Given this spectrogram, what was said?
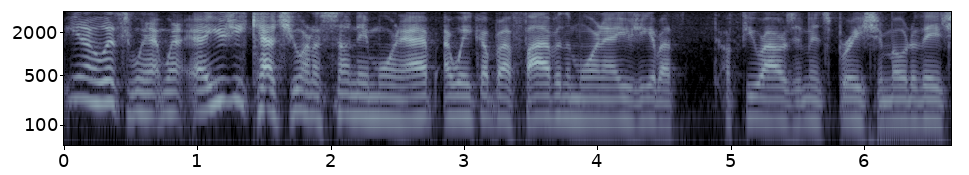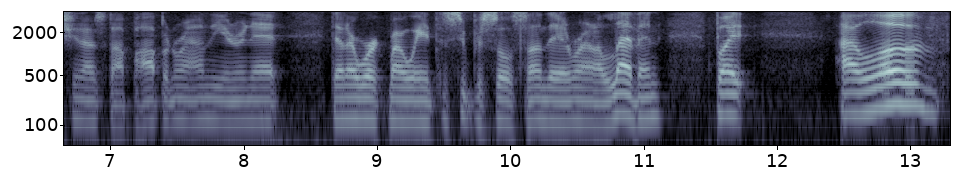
you know, listen, when, I- when I usually catch you on a Sunday morning, I, I wake up about five in the morning. I usually get about a few hours of inspiration, motivation. I stop popping around the internet. Then I work my way into Super Soul Sunday around eleven. But I love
